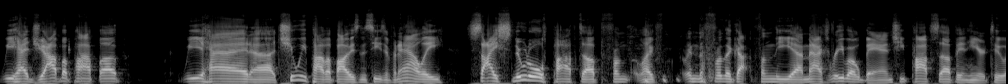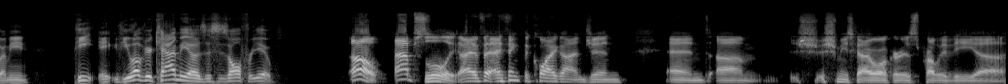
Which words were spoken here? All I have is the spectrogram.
We had Jabba pop up. We had uh, Chewie pop up, obviously in the season finale. Sy Snootles popped up from like in the from the from the uh, Max Rebo band. She pops up in here too. I mean, Pete, if you love your cameos, this is all for you. Oh, absolutely. I I think the Qui Gon Jinn and um, Shmi Skywalker is probably the uh,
